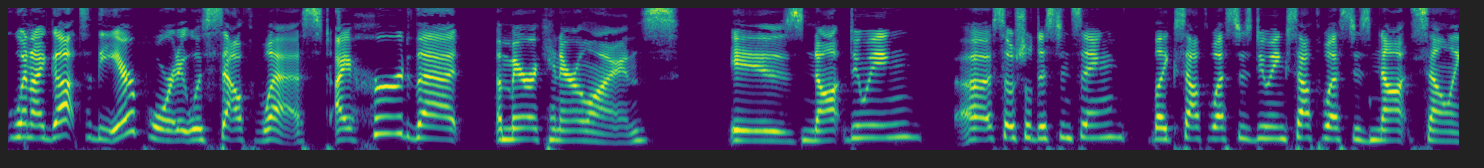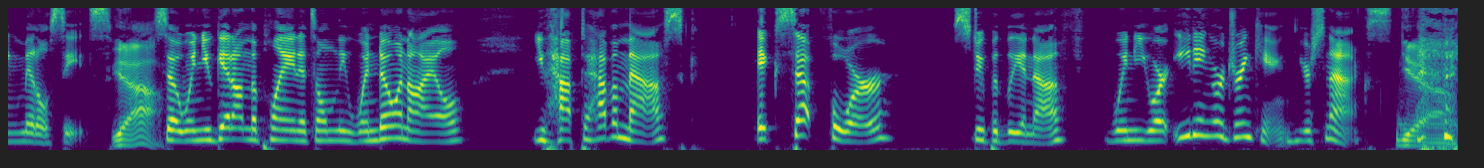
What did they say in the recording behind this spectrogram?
when I got to the airport, it was Southwest. I heard that American Airlines is not doing uh, social distancing like Southwest is doing. Southwest is not selling middle seats. Yeah. So when you get on the plane, it's only window and aisle. You have to have a mask, except for, stupidly enough, when you are eating or drinking your snacks, Yeah.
